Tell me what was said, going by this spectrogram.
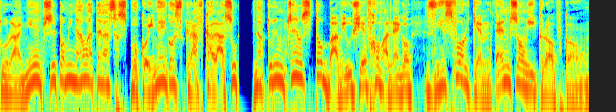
która nie przypominała teraz spokojnego skrawka lasu, na którym często bawił się wchowanego z niesforkiem, tęczą i kropką.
